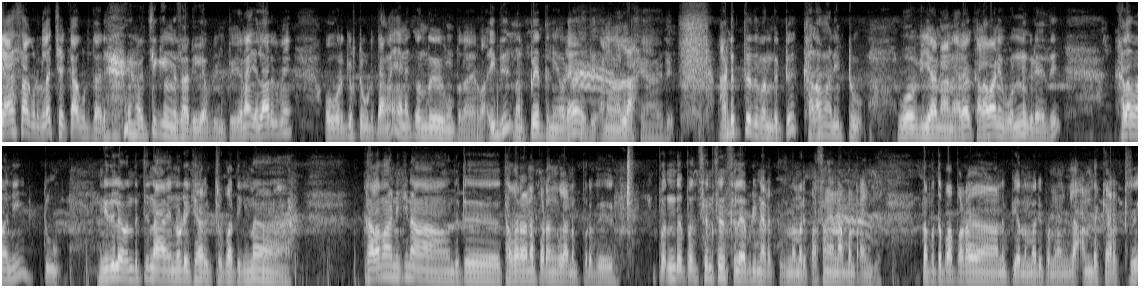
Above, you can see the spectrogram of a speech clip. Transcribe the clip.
கேஷாக கொடுக்கல செக்காக கொடுத்தாரு. வச்சுக்கோங்க சாதிக்கு அப்படின்ட்டு. ஏன்னா எல்லாருக்குமே ஒவ்வொரு கிஃப்ட் கொடுத்தாங்க. எனக்கு வந்து முப்பதாயிரரூபா இது நட்பேத்தனியோட இது. ஆனால் நல்லா இது. அடுத்தது வந்துட்டு களவாணி டூ ஓவியா நான் அதாவது களவாணி ஒன்று கிடையாது. களவாணி டூ இதில் வந்துட்டு நான் என்னுடைய கேரக்டர் பார்த்திங்கன்னா களவாணிக்கு நான் வந்துட்டு தவறான படங்கள் அனுப்புறது இப்போ இந்த இப்போ சென்சென்ஸில் எப்படி நடக்குது இந்த மாதிரி பசங்க என்ன பண்ணுறாங்க தப்பு தப்பாக படம் அனுப்பி அந்த மாதிரி பண்ணுவாங்களா? அந்த கேரக்டரு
